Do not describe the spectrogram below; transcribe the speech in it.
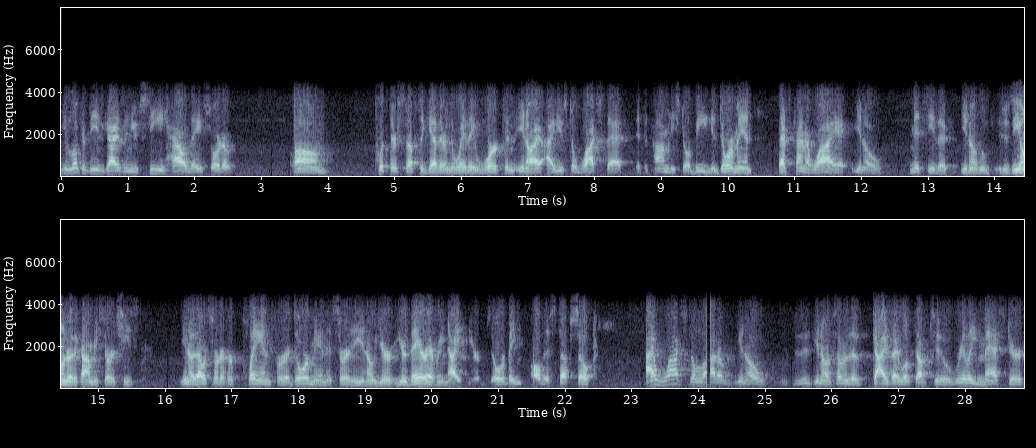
you look at these guys and you see how they sort of um put their stuff together and the way they work. And you know I I used to watch that at the comedy store being a doorman. That's kind of why you know Mitzi, the you know who who's the owner of the comedy store, she's you know that was sort of her plan for a doorman is sort of you know you're you're there every night, and you're absorbing all this stuff. So I watched a lot of you know you know some of the guys I looked up to really master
